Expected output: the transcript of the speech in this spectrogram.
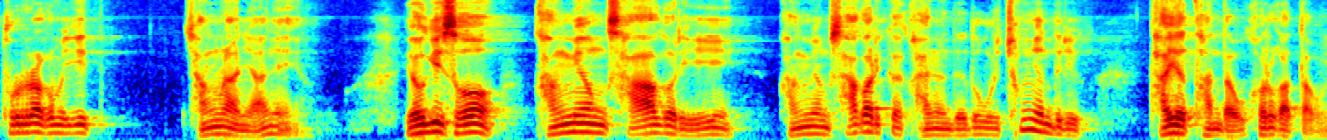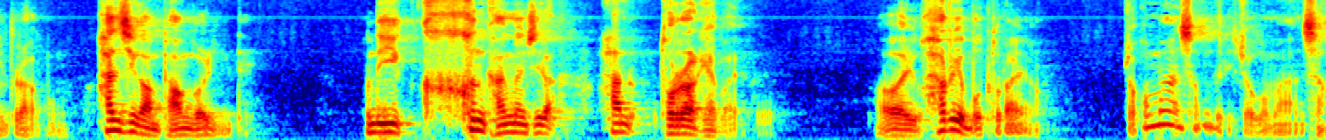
돌으라 그러면 이게 장난이 아니에요. 여기서 강명 사거리, 강명 사거리까지 가는데도 우리 청년들이 다이어트 한다고 걸어갔다고 그러더라고. 한 시간 반 걸린대. 근데 이 큰 강명시를 한, 돌아라 해봐요. 어, 하루에 못 돌아요. 조그마한 성들이, 조그마한 성.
